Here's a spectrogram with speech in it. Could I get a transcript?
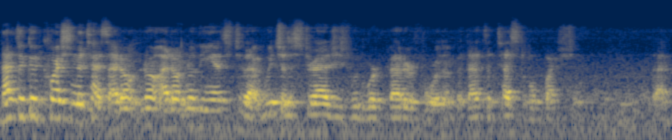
That's a good question to test. I don't know. I don't know the answer to that. Which of the strategies would work better for them? But that's a testable question. That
